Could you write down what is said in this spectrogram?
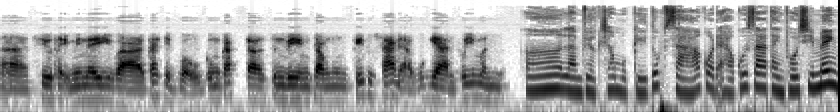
à, siêu thị mini và các dịch vụ cung cấp cho sinh viên trong ký túc xá Đại học Quốc gia Thành phố Hồ Chí Minh. À, làm việc trong một ký túc xá của Đại học Quốc gia Thành phố Hồ Chí Minh.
